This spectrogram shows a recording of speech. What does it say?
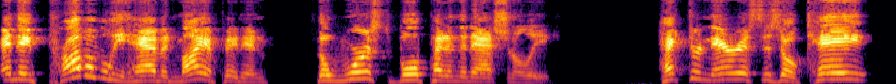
And they probably have, in my opinion, the worst bullpen in the National League. Hector Neris is okay,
